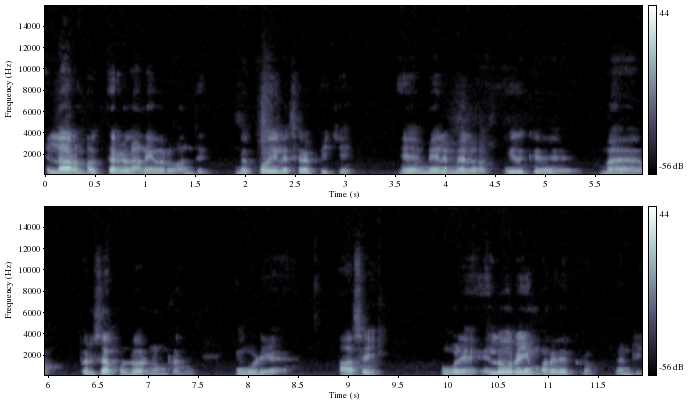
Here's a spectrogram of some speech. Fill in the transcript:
எல்லாரும் பக்தர்கள் அனைவரும் வந்து இந்த கோயிலை சிறப்பித்து மேலும் மேலும் இதுக்கு ம பெருசாக கொண்டு வரணுன்றது எங்களுடைய ஆசை. உங்களை எல்லோரையும் வரவேற்கிறோம். நன்றி.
